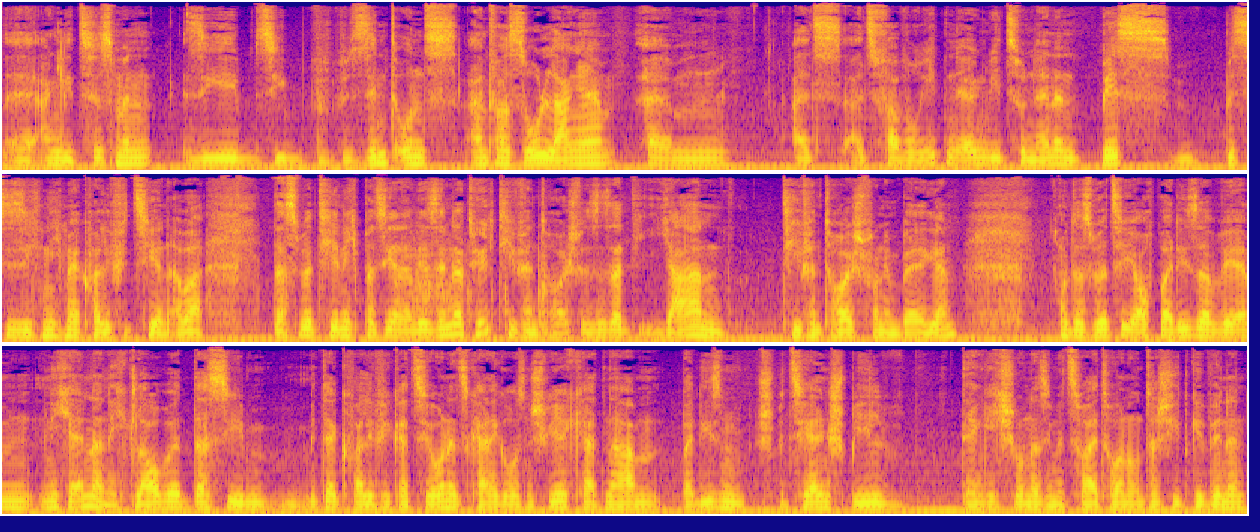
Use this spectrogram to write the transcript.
äh, Anglizismen. Sie, sie sind uns einfach so lange ähm, als, als Favoriten irgendwie zu nennen, bis, bis sie sich nicht mehr qualifizieren. Aber das wird hier nicht passieren. Aber wir sind natürlich tief enttäuscht. Wir sind seit Jahren tief enttäuscht von den Belgiern. Und das wird sich auch bei dieser WM nicht ändern. Ich glaube, dass sie mit der Qualifikation jetzt keine großen Schwierigkeiten haben. Bei diesem speziellen Spiel denke ich schon, dass sie mit zwei Toren Unterschied gewinnen,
